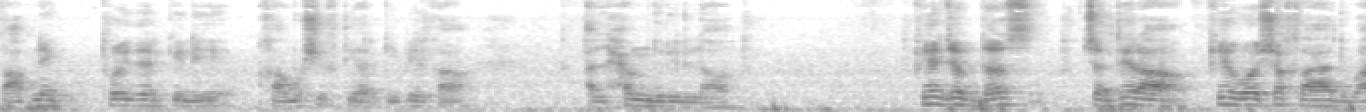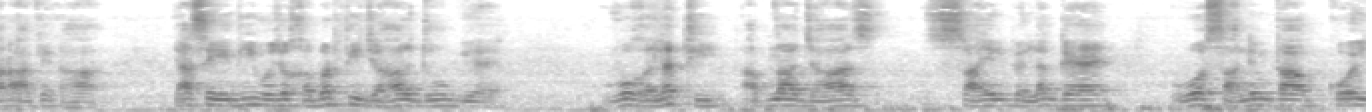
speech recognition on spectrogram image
तो आपने थोड़ी देर के लिए खामोशी इख्तियार की, फिर कहा, अल्हम्दुलिल्लाह। फिर जब दस चलते रहा, फिर वो शख्स आया दोबारा आके कहा, या सईदी, वो जो ख़बर थी जहाज़ डूब गया है, वो गलत थी। अपना जहाज़ साहिल पे लग गया है वो सालिम था, कोई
